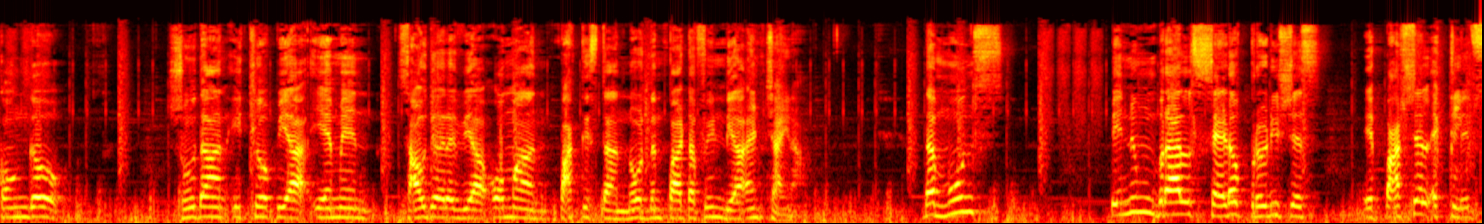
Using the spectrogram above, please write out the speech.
Congo, Sudan, Ethiopia, Yemen, Saudi Arabia, Oman, Pakistan, northern part of India, and China. The moon's penumbral shadow produces a partial eclipse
